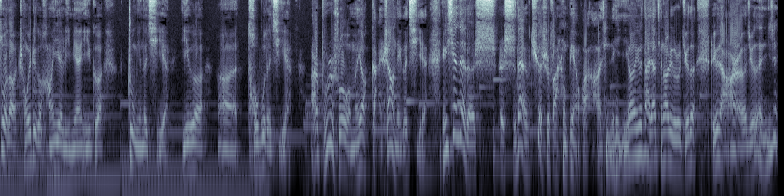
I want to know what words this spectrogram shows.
做到成为这个行业里面一个著名的企业，一个呃头部的企业。而不是说我们要赶上哪个企业，因为现在的时时代确实发生变化了啊！你 要因为大家听到这个时候觉得这有点二，觉得你这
